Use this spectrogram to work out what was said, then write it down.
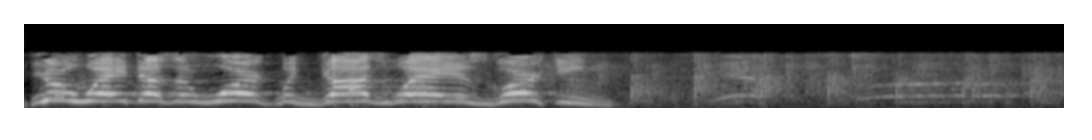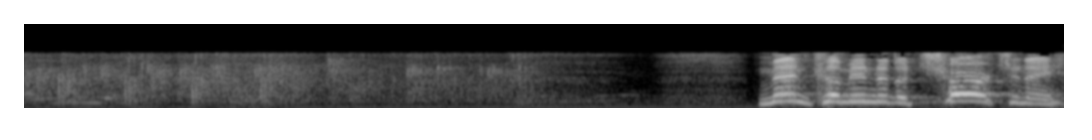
your way doesn't work, but God's way is working. Men come into the church and they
